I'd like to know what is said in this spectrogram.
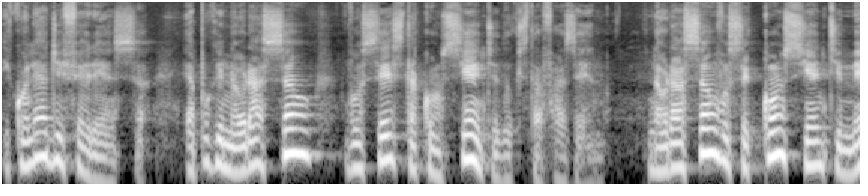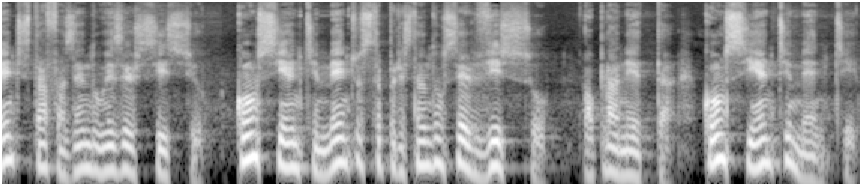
E qual é a diferença? É porque na oração você está consciente do que está fazendo. Na oração, você conscientemente está fazendo um exercício. Conscientemente, está prestando um serviço ao planeta. Conscientemente.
